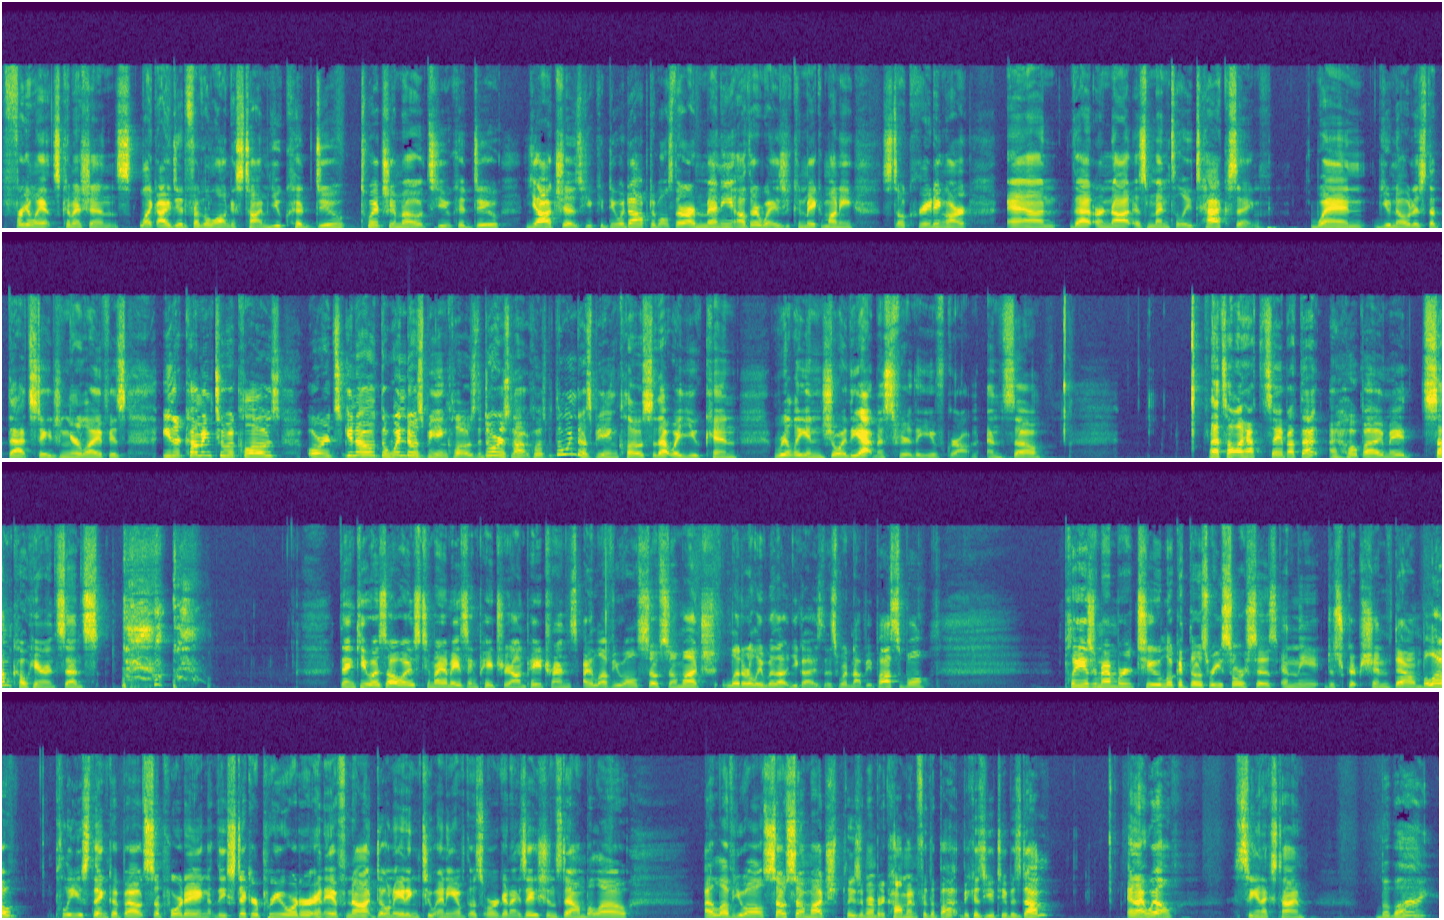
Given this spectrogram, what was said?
freelance commissions like I did for the longest time. You could do Twitch emotes, you could do yachas, you could do adoptables. There are many other ways you can make money still creating art and that are not as mentally taxing when you notice that that stage in your life is either coming to a close or it's you know the windows being closed the door is not closed but the windows being closed so that way you can really enjoy the atmosphere that you've grown and so that's all i have to say about that i hope i made some coherent sense Thank you, as always, to my amazing Patreon patrons. I love you all so, so much. Literally, without you guys, this would not be possible. Please remember to look at those resources in the description down below. Please think about supporting the sticker pre order, and if not, donating to any of those organizations down below. I love you all so, so much. Please remember to comment for the bot because YouTube is dumb. And I will. See you next time. Bye bye.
